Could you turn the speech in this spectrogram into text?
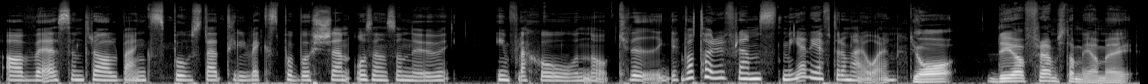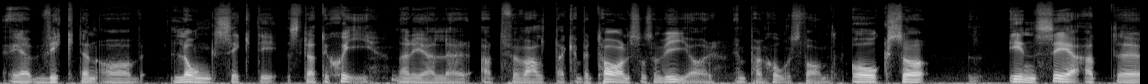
av eh, centralbanksboostad tillväxt på börsen och sen så nu inflation och krig. Vad tar du främst med dig efter de här åren? Ja, det jag främst har med mig är vikten av långsiktig strategi när det gäller att förvalta kapital så som vi gör, en pensionsfond. Och också inse att eh,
